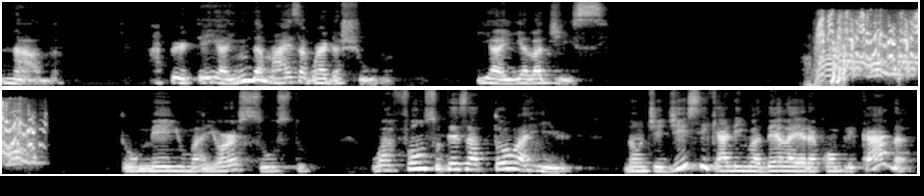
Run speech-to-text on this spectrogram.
Nada. Apertei ainda mais a guarda-chuva. E aí ela disse: Tomei o maior susto. O Afonso desatou a rir. Não te disse que a língua dela era complicada?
